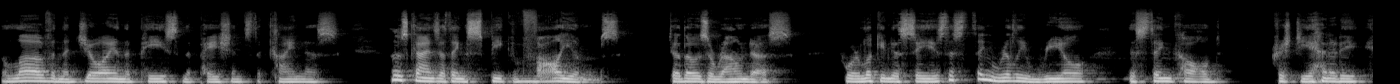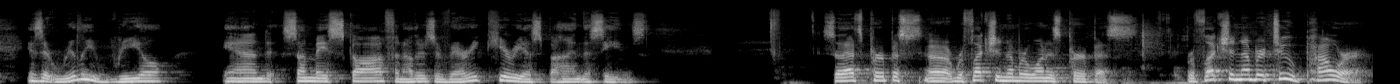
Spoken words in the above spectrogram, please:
the love and the joy and the peace and the patience, the kindness. Those kinds of things speak volumes to those around us who are looking to see is this thing really real? This thing called Christianity, is it really real? And some may scoff, and others are very curious behind the scenes. So that's purpose. Uh, reflection number one is purpose. Reflection number two, power.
